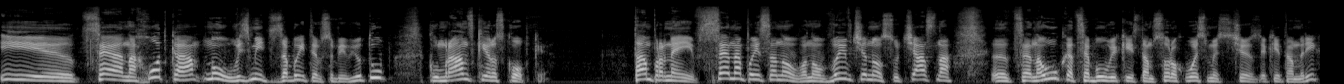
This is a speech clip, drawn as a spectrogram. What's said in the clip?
І ця находка, ну, візьміть, забийте в собі в Ютуб кумранські розкопки. Там про неї все написано, воно вивчено, сучасна. Е, Це наука, це був якийсь там 48 чи який там рік.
